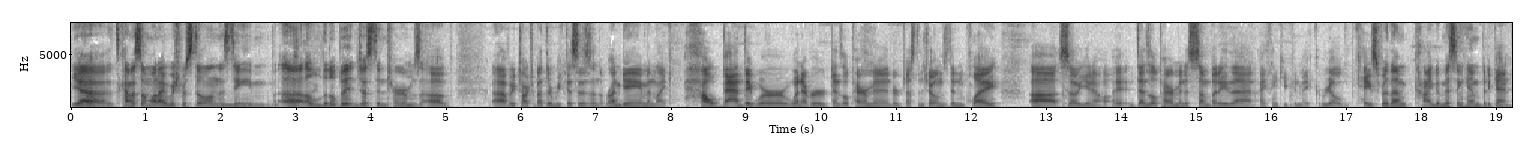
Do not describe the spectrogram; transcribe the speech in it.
Yeah, it's kind of someone I wish was still on this team uh, a little bit, just in terms of uh, we talked about their weaknesses in the run game and like how bad they were whenever Denzel Perryman or Justin Jones didn't play. Uh, so you know, it, Denzel Perryman is somebody that I think you can make a real case for them, kind of missing him. But again,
